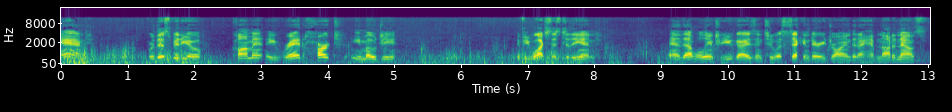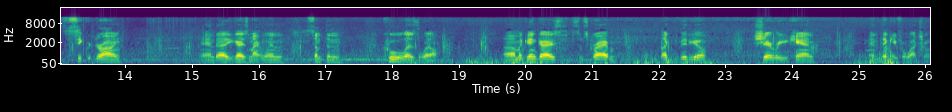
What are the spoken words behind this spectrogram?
And for this video, comment a red heart emoji if you watch this to the end. And that will enter you guys into a secondary drawing that I have not announced. Secret drawing. And uh, you guys might win something cool as well. Um, again, guys, subscribe, like the video, share where you can, and thank you for watching.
